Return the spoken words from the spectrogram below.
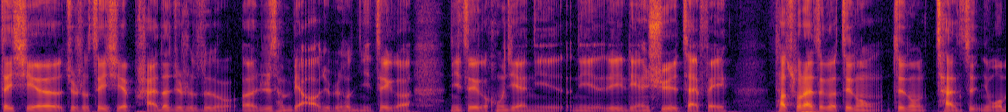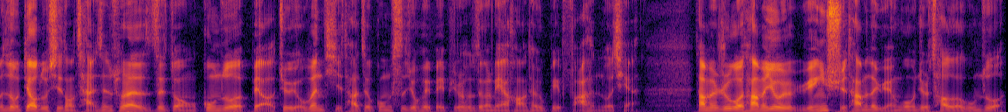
这些就是这些排的就是这种呃日程表，就比如说你这个你这个空姐你你你连续在飞，它出来这个这种这种产生我们这种调度系统产生出来的这种工作表就有问题，它这个公司就会被比如说这个联行它就被罚很多钱，他们如果他们又允许他们的员工就是超额工作。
